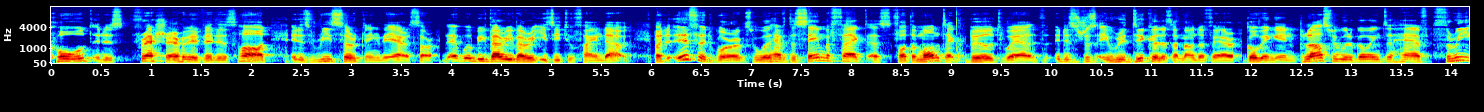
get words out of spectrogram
cold, it is fresh air. If it is hot, it is recircling the air. So that will be very, very easy to find out. But if it works, we will have the same effect as for the Montech build, where it is just a ridiculous amount of air going in. Plus, we will going to have three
